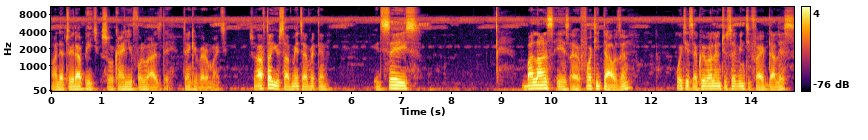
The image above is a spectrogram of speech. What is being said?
on the Twitter page. So kindly follow us there. Thank you very much. So after you submit everything, it says balance is uh, 40,000 which is equivalent to $75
